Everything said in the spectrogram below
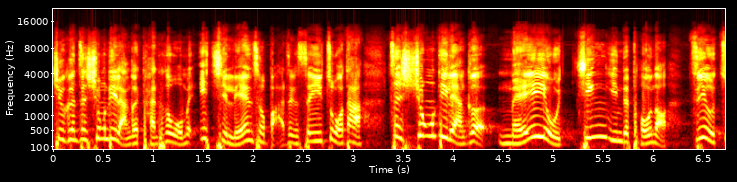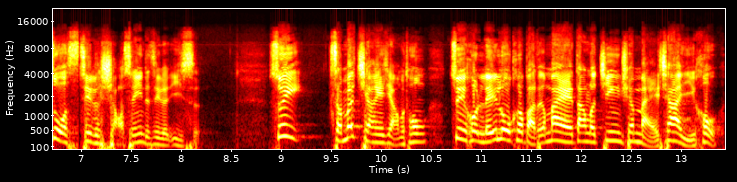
就跟这兄弟两个谈，他说我们一起联手把这个生意做大。这兄弟两个没有经营的头脑，只有做这个小生意的这个意思。所以怎么讲也讲不通。最后雷洛克把这个麦当劳经营权买下以后，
